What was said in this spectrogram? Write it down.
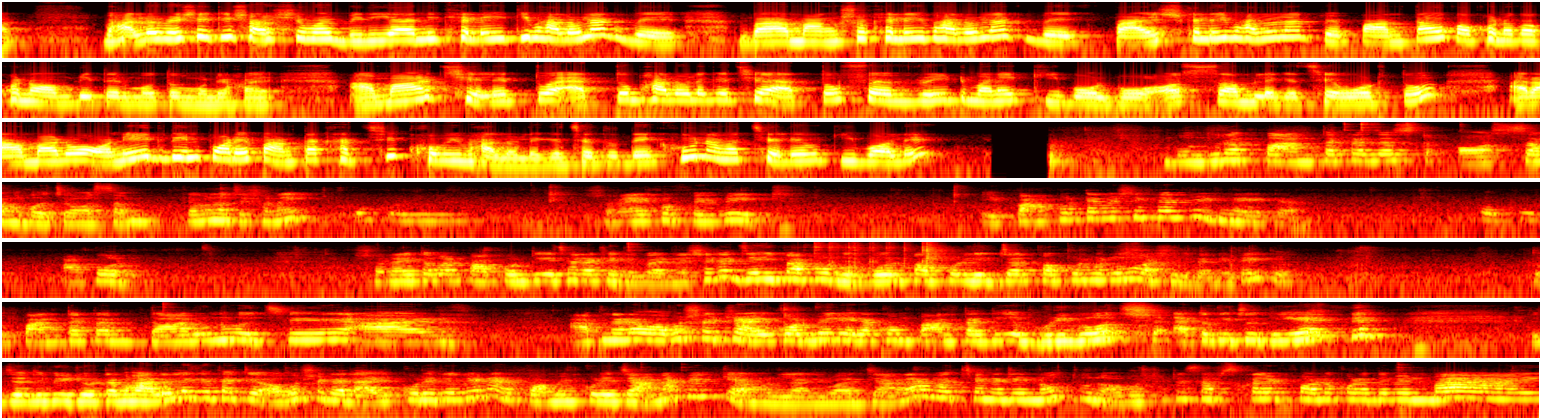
ভালোবেসে কি সবসময় বিরিয়ানি খেলেই কি ভালো লাগবে? বা মাংস খেলেই ভালো লাগবে? পায়েস খেলেই ভালো লাগবে? পান্তাও কখনো কখনো অমৃতের মতো মনে হয়। আমার ছেলের তো এত ভালো লেগেছে এত ফেভারিট মানে কি বলব অসাম লেগেছে ওর তো। আর আমারও অনেক দিন পরে পান্তা খাচ্ছি খুবই ভালো লেগেছে। তো দেখুন আমার ছেলেও কি বলে। বন্ধুরা পান্তাটা জাস্ট অসাম হয়েছে অসাম কেমন হচ্ছে সোনাই? সোনাই খুব ফেভারিট এই পাঁপড়টা বেশি ফেভারিট না এটা? পাঁপড়। সোনাই তো আবার পাঁপড় দিয়ে ছাড়া খেতে পারে না। সেটা যেই পাঁপড় হোক, গোল পাঁপড় লিজ্জত পাঁপড় হলেও অসুবিধা নেই, তাই তো? তো পান্তাটা দারুণ হয়েছে, আর আপনারাও অবশ্যই ট্রাই করবেন এরকম পান্তা দিয়ে গোছ, এত কিছু দিয়ে। যদি ভিডিওটা ভালো লেগে থাকে, অবশ্যই এটা লাইক করে দেবেন আর কমেন্ট করে জানাবেন কেমন লাগল। আর যারা আমার চ্যানেলে নতুন, অবশ্যই সাবস্ক্রাইব ফলো করে দেবেন। বাই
